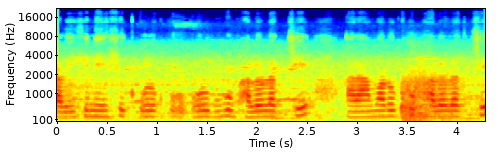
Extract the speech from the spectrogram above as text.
আর এখানে এসে ওর খুব ভালো লাগছে। আর আমারও খুব ভালো লাগছে।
